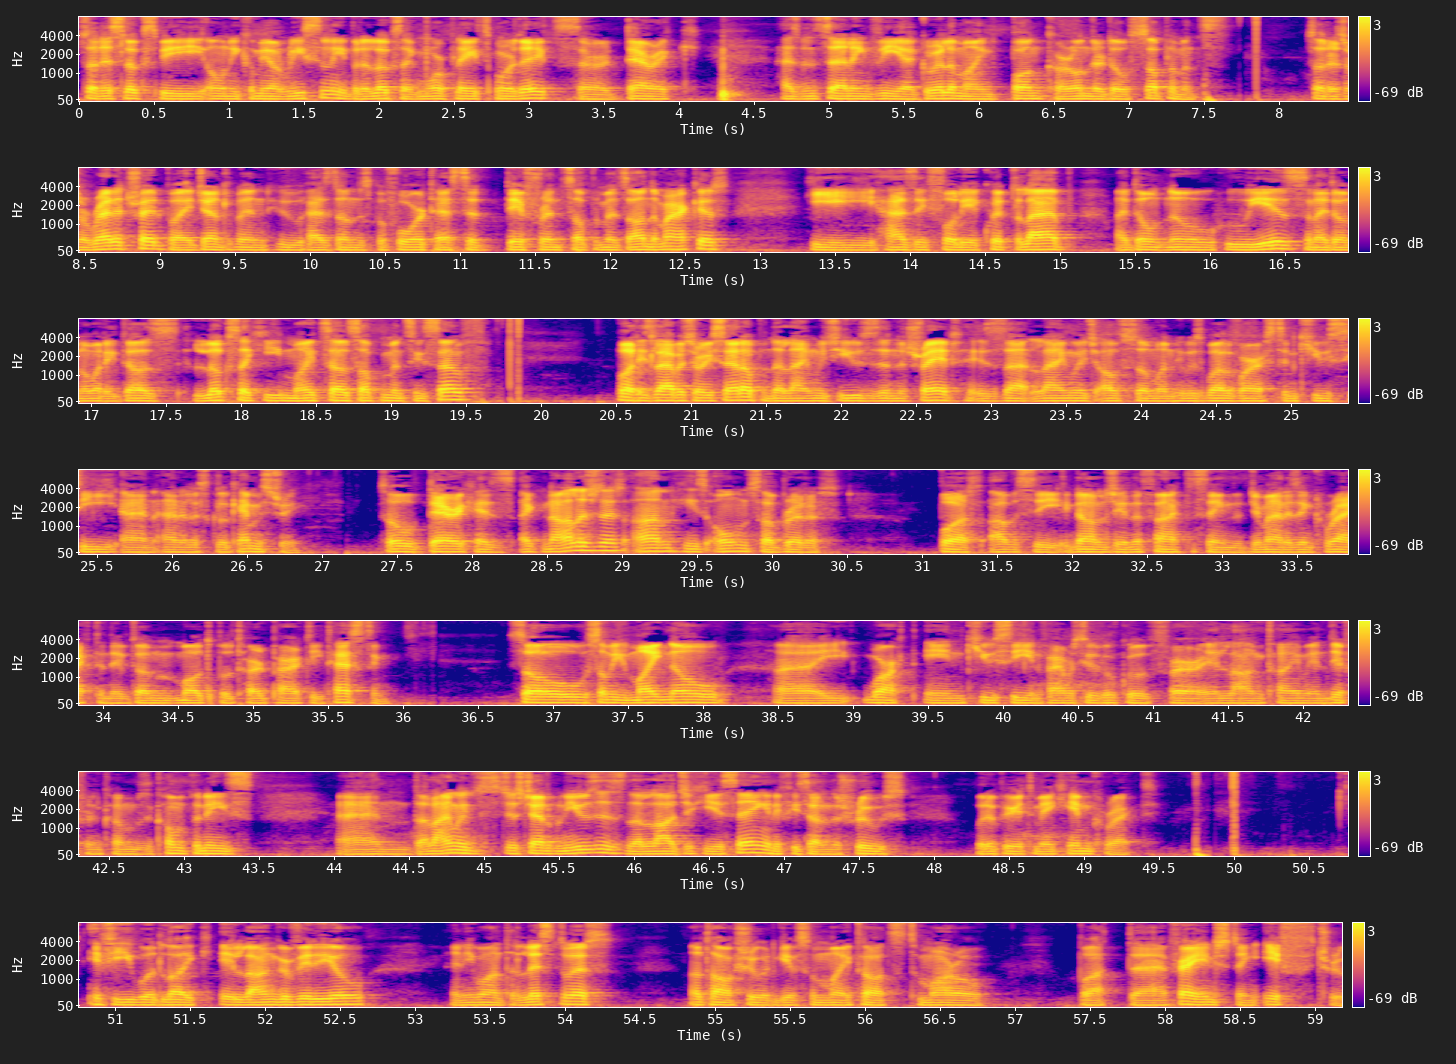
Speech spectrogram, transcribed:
So this looks to be only coming out recently, but it looks like more plates, more dates. Or Derek has been selling via Gorilla Mind bunker underdose supplements. So there's a Reddit thread by a gentleman who has done this before, tested different supplements on the market. He has a fully equipped lab. I don't know who he is and I don't know what he does. It looks like he might sell supplements himself. But his laboratory setup and the language he uses in the trade is that language of someone who is well versed in QC and analytical chemistry. So Derek has acknowledged it on his own subreddit, but obviously acknowledging the fact of saying that your man is incorrect and they've done multiple third party testing. So some of you might know I worked in QC and pharmaceutical for a long time in different kinds of companies, and the language this gentleman uses and the logic he is saying, and if he's telling the truth, would appear to make him correct. If you would like a longer video and you want to listen to it, I'll talk through it and give some of my thoughts tomorrow. But uh, very interesting, if true,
